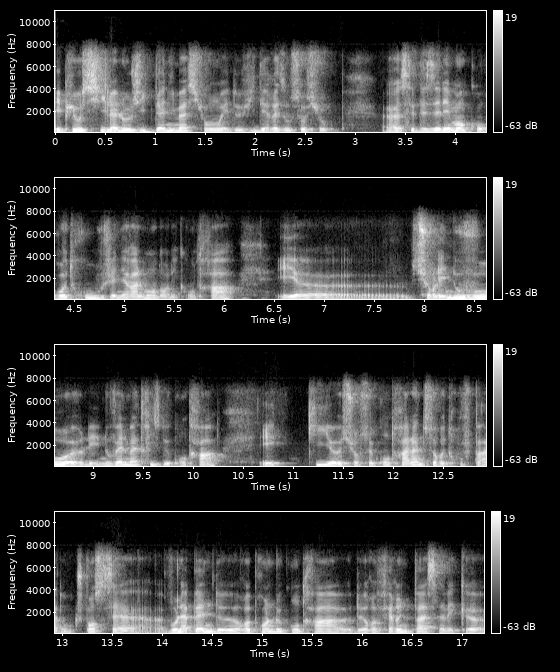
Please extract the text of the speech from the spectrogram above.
Et puis aussi la logique d'animation et de vie des réseaux sociaux. Euh, c'est des éléments qu'on retrouve généralement dans les contrats et sur les, nouveaux, les nouvelles matrices de contrats. Et qui, euh, sur ce contrat-là, ne se retrouvent pas. Donc, je pense que ça vaut la peine de reprendre le contrat, euh, de refaire une passe avec, euh,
